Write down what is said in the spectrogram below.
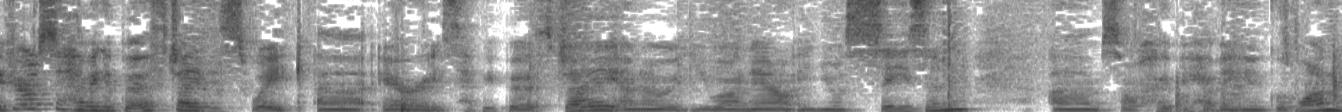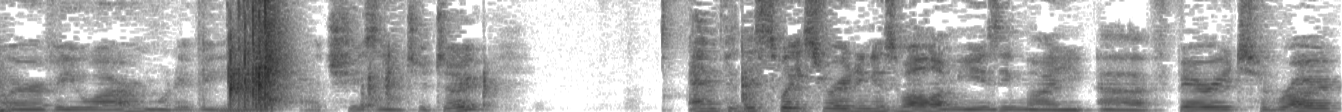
If you're also having a birthday this week, uh, Aries, happy birthday. I know you are now in your season. Um, so I hope you're having a good one wherever you are and whatever you're uh, choosing to do. And for this week's reading as well, I'm using my uh, Fairy Tarot.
